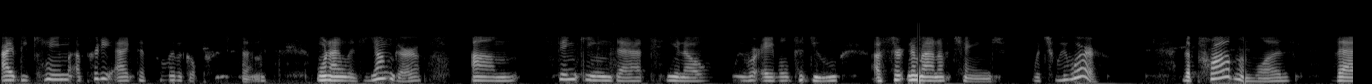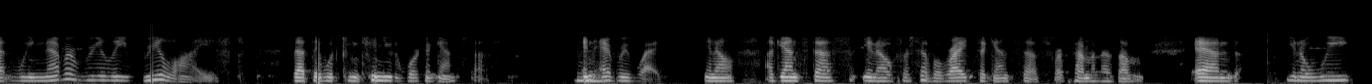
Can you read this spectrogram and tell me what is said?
I became a pretty active political person when I was younger, um, thinking that you know we were able to do a certain amount of change, which we were. The problem was that we never really realized that they would continue to work against us mm-hmm. in every way you know, against us, you know, for civil rights, against us for feminism. And, you know, we,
